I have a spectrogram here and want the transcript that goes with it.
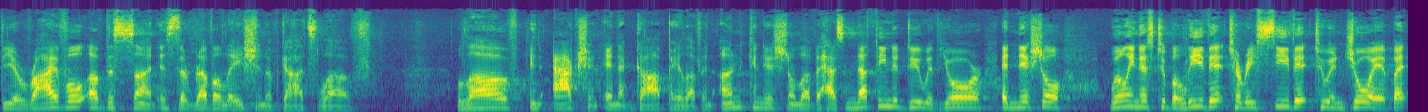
The arrival of the Son is the revelation of God's love love in action, an agape love, an unconditional love that has nothing to do with your initial willingness to believe it, to receive it, to enjoy it, but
